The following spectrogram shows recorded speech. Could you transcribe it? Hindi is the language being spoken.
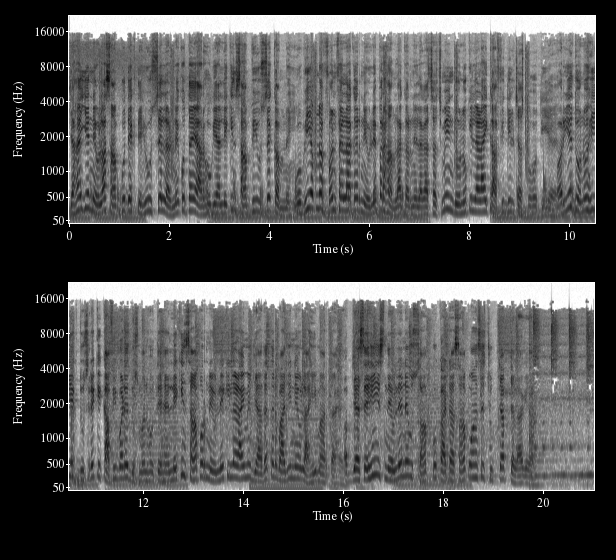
जहाँ ये नेवला सांप को देखते ही उससे लड़ने को तैयार हो गया, लेकिन सांप भी उससे कम नहीं। वो भी अपना फन फैलाकर नेवले पर हमला करने लगा। सच में इन दोनों की लड़ाई काफ़ी दिलचस्प होती है। और ये दोनों ही एक दूसरे के काफ़ी बड़े दुश्मन होते हैं, लेकिन सांप और नेवले की लड़ाई में ज़्यादातर बाजी नेवला ही मारता है। अब जैसे ही इस नेवले ने उस सांप को काटा, सांप वहाँ से चुपचाप चला गया।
